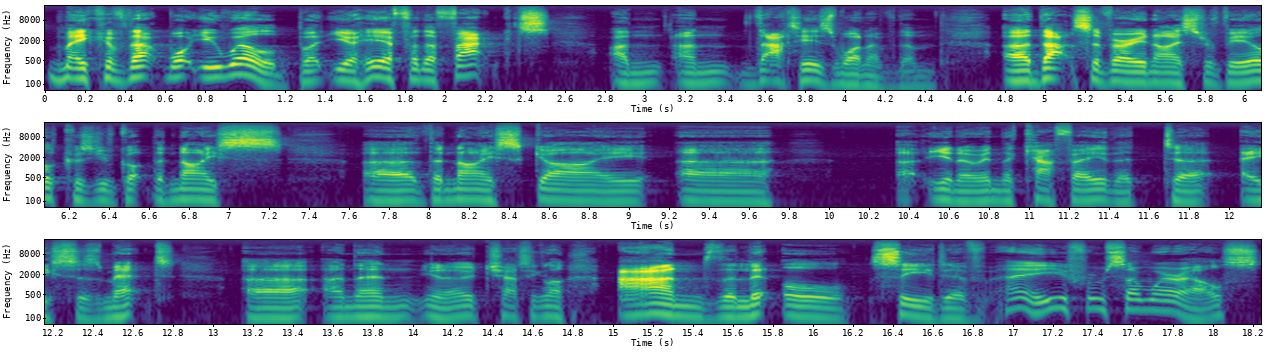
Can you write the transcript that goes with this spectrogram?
make of that what you will, but you're here for the facts, and and that is one of them. Uh, that's a very nice reveal because you've got the nice, uh, the nice guy, uh, uh you know, in the cafe that uh, Ace has met. Uh, and then you know chatting along, and the little seed of "Hey, you from somewhere else?"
